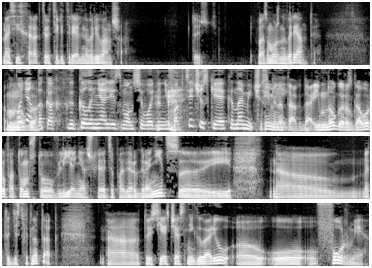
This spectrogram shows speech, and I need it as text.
носить характер территориального реванша. То есть возможны варианты. Ну, много... понятно, как колониализм он сегодня не фактический, а экономический. Именно так, да. И много разговоров о том, что влияние осуществляется поверх границ, э, и э, это действительно так. А, то есть я сейчас не говорю э, о форме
